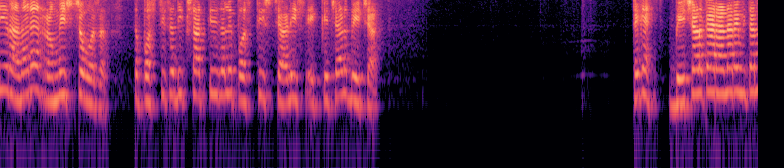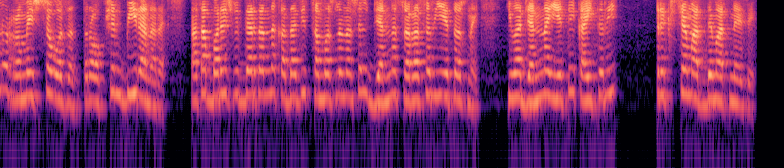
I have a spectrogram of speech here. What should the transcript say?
ते राहणार आहे रमेशचं वजन. तर पस्तीस अधिक सात किती झाले? पस्तीस चाळीस एक्केचाळ बेचाळ ठीक आहे? बेचाळ काय राहणार आहे मित्रांनो? रमेशचं वजन. तर ऑप्शन बी राहणार आहे. आता बरेच विद्यार्थ्यांना कदाचित समजलं नसेल ज्यांना सरासरी येतच नाही किंवा ज्यांना येते काहीतरी ट्रिक्सच्या माध्यमातून येते.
